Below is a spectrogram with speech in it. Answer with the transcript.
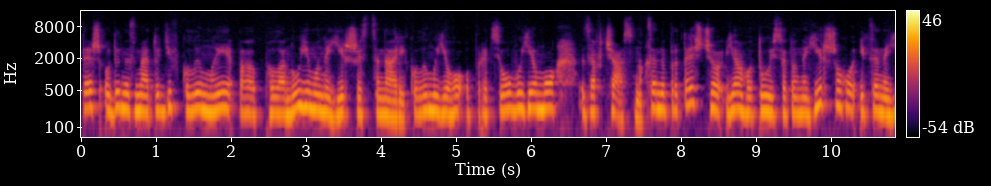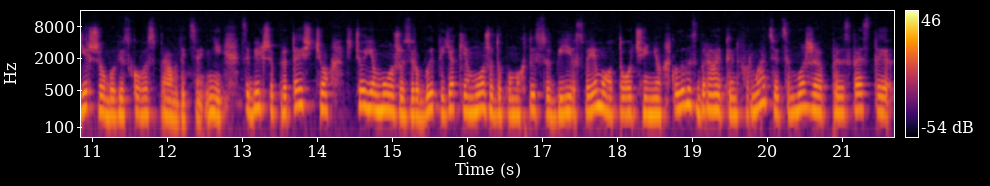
теж один із методів, коли ми плануємо найгірший сценарій, коли ми його опрацьовуємо завчасно. Це не про те, що я готуюся до найгіршого, і це найгірше обов'язково справдиться. Ні, це більше про те, що, що я можу зробити, як я можу допомогти собі, своєму оточенню. Коли ви збираєте інформацію, це може призвести е,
